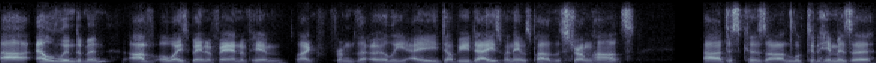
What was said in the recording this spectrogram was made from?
Uh El Lindaman, I've always been a fan of him, like from the early AEW days when he was part of the Strong Hearts. Uh just because I looked at him as a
